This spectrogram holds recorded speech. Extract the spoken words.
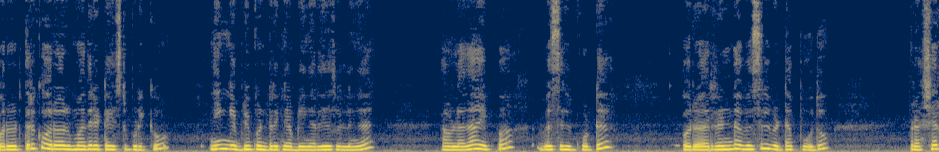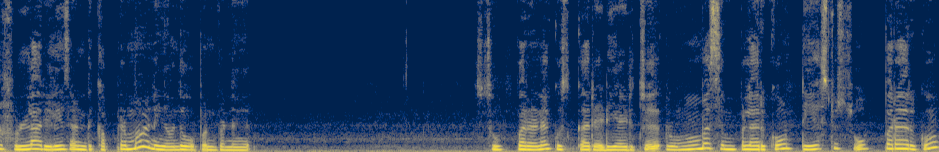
ஒரு ஒருத்தருக்கு ஒரு ஒரு மாதிரி டேஸ்ட் பிடிக்கும். நீங்கள் எப்படி பண்ணுறீங்க அப்படிங்கிறதையும் சொல்லுங்கள் அவ்வளோதான் இப்போ விசில் போட்டு ஒரு ரெண்டு விசில் விட்டால் போதும். ப்ரெஷர் ஃபுல்லாக ரிலீஸ் ஆனதுக்கப்புறமா நீங்கள் வந்து ஓப்பன் பண்ணுங்கள் சூப்பரான குஸ்கா ரெடி ஆகிடுச்சு ரொம்ப சிம்பிளாக இருக்கும். டேஸ்ட்டு சூப்பராக இருக்கும்.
